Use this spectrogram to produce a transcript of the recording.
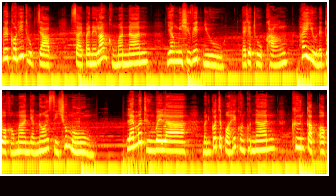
โดยคนที่ถูกจับ ใส่ไปในร่างของมันนั้น ยังมีชีวิตอยู่ และจะถูกขังให้อยู่ในตัวของมันอย่างน้อยสี่ชั่วโมง และเมื่อถึงเวลามันก็จะปล่อยให้คนคนนั้น คืนกลับออก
